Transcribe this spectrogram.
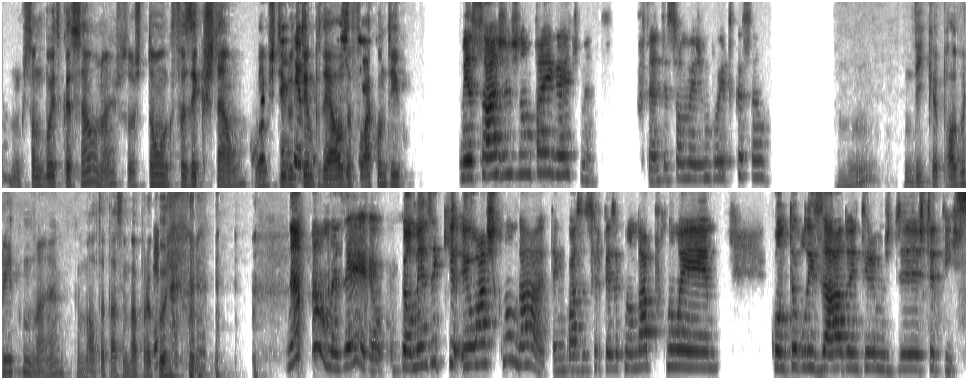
É uma questão de boa educação, não é? As pessoas estão a fazer questão, a investir o Até tempo delas a falar contigo. Mensagens não está engagement. Portanto, é só mesmo boa educação. Hum, Dica para o algoritmo, não é? Que A malta está sempre à procura. Não, mas é, eu- pelo menos aqui eu acho que não dá. Tenho quase a certeza que não dá porque não é contabilizado em termos de estatística.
